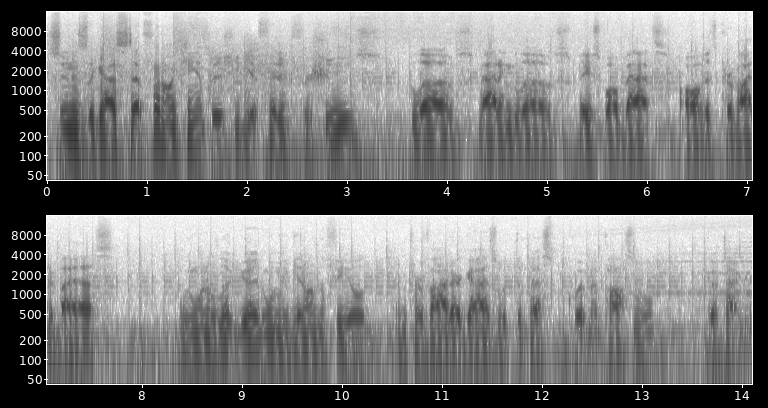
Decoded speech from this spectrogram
As soon as the guys step foot on campus, you get fitted for shoes, gloves, batting gloves, baseball bats, all of it's provided by us. We want to look good when we get on the field and provide our guys with the best equipment possible. Go Tigers.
